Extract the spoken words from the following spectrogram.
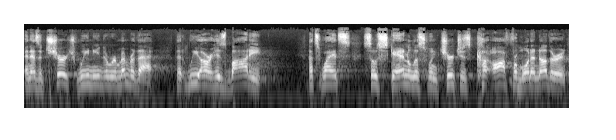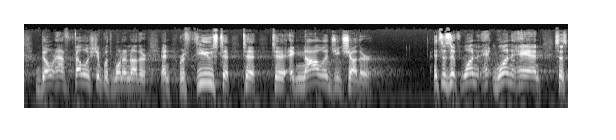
And as a church, we need to remember that, that we are his body. That's why it's so scandalous when churches cut off from one another and don't have fellowship with one another and refuse to, to, to acknowledge each other. It's as if one, one hand says,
